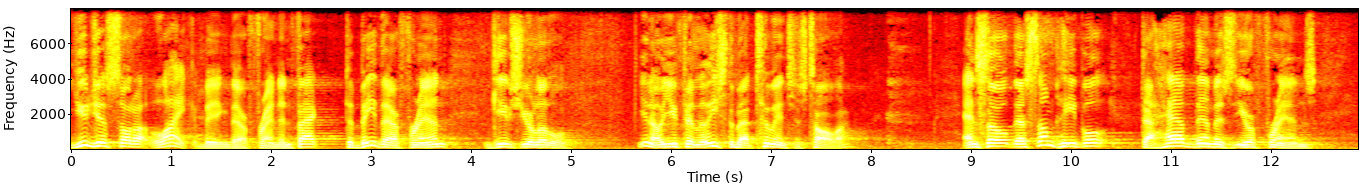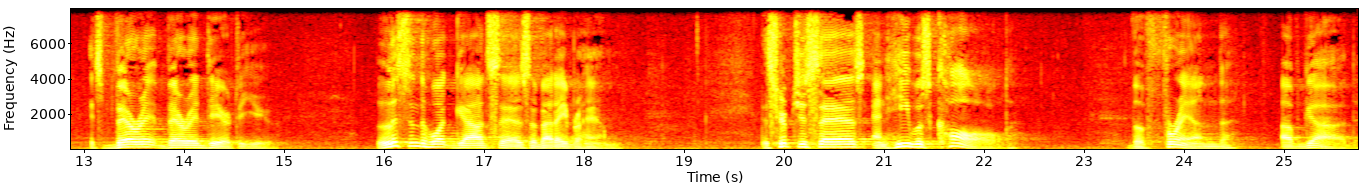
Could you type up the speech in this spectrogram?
you just sort of like being their friend. In fact, to be their friend gives you a little, you know, you feel at least about two inches taller. And so there's some people, to have them as your friends, it's very, very dear to you. Listen to what God says about Abraham. The scripture says, and he was called the friend of God.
